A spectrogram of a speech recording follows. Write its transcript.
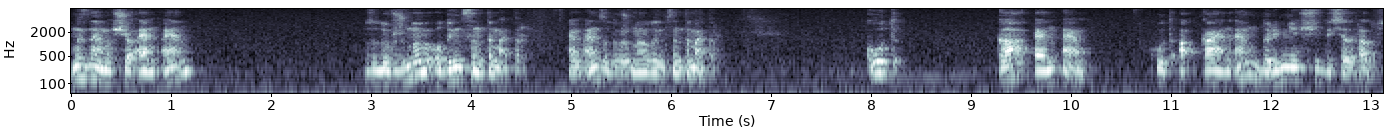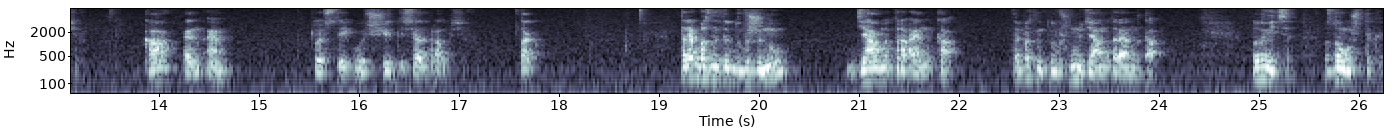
Ми знаємо, що МН за довжиною 1 см. МН за довжиною 1 см. Кут КНМ. Кут КНМ дорівнює 60 градусів. КНМ. Тобто цей кут 60 градусів. Так. Треба знайти довжину діаметра НК. Треба знайти довжину діаметра НК. Ну дивіться, знову ж таки,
